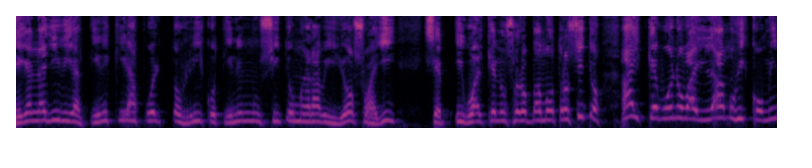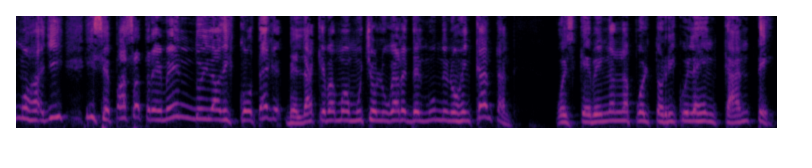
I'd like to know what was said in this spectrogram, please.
Llegan allí y digan, tienes que ir a Puerto Rico, tienen un sitio maravilloso allí, igual que nosotros vamos a otro sitio, ay, qué bueno bailamos y comimos allí y se pasa tremendo y la discoteca, ¿verdad que vamos a muchos lugares del mundo y nos encantan? Pues que vengan a Puerto Rico y les encante,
